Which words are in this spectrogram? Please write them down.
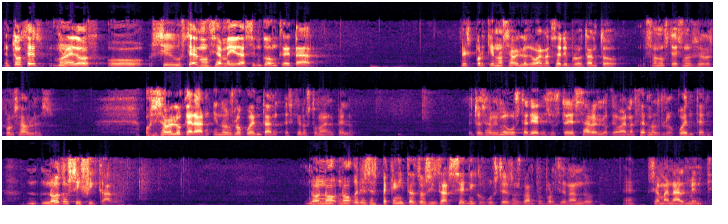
Entonces, una de dos, o si usted anuncia medidas sin concretar, es porque no saben lo que van a hacer y por lo tanto son ustedes unos irresponsables, o si saben lo que harán y no os lo cuentan, es que nos toman el pelo. Entonces a mí me gustaría que si ustedes saben lo que van a hacer, nos lo cuenten, no dosificado. No, no, no, con esas pequeñitas dosis de arsénico que ustedes nos van proporcionando ¿eh? semanalmente.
